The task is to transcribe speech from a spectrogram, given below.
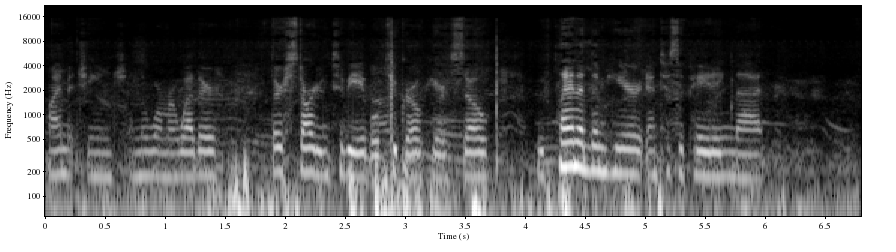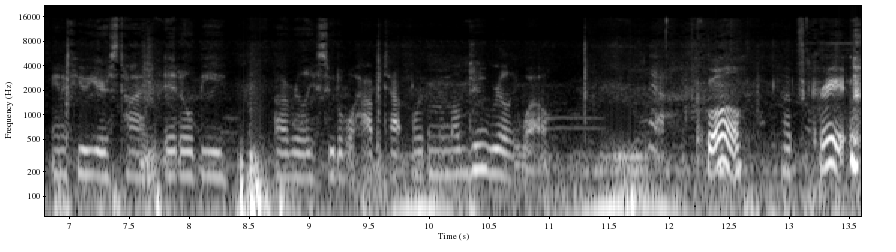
climate change and the warmer weather, they're starting to be able to grow here. So we've planted them here anticipating that in a few years' time it'll be a really suitable habitat for them and they'll do really well. Yeah. Cool. That's great.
